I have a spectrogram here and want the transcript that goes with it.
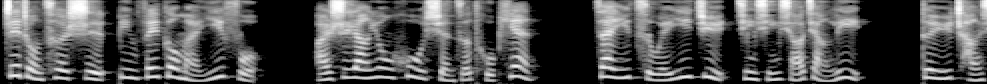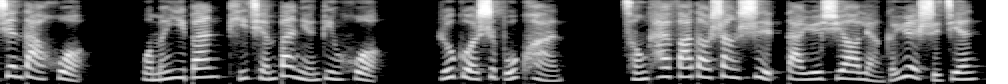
这种测试并非购买衣服，而是让用户选择图片，再以此为依据进行小奖励。对于长线大货，我们一般提前半年订货。如果是补款，从开发到上市大约需要两个月时间。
